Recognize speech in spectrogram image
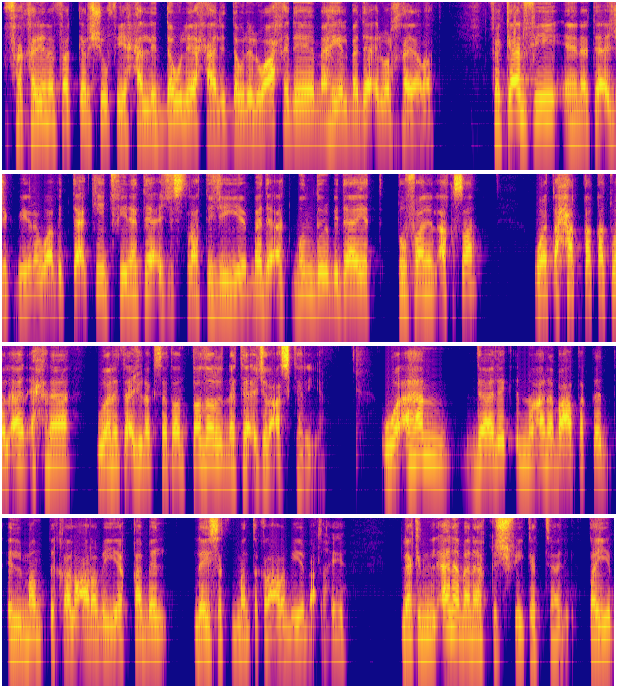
فخلينا نفكر شو في حل الدولة حال الدولة الواحدة ما هي البدائل والخيارات. فكان في آه، نتائج كبيرة وبالتأكيد في نتائج استراتيجية بدأت منذ بداية طوفان الأقصى وتحققت والآن إحنا ونتائجنا ستنتظر النتائج العسكرية. وأهم ذلك إنه أنا بعتقد المنطقة العربية قبل ليست المنطقة العربية بعد. صحيح. لكن اللي أنا بناقش فيه كالتالي طيب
